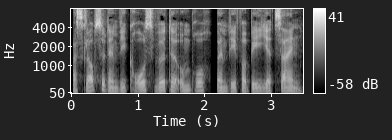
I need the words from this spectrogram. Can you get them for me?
Was glaubst du denn, wie groß wird der Umbruch beim BVB jetzt sein?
